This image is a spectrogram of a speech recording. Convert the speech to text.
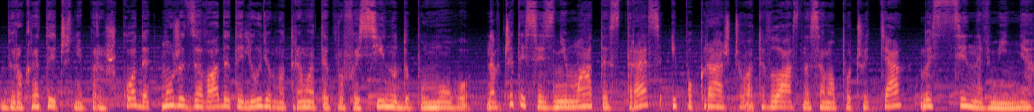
бюрократичні перешкоди можуть завадити людям отримати професійну допомогу, навчитися знімати стрес і покращувати власне самопочуття безцінне вміння.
